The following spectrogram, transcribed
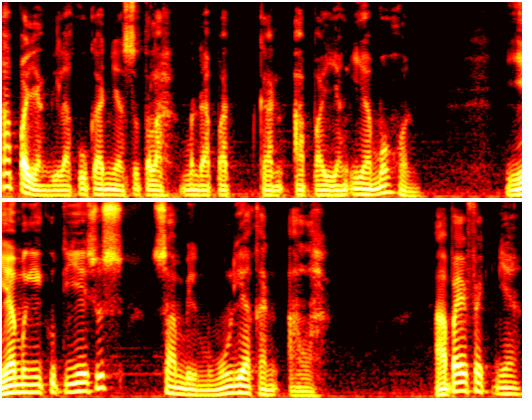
apa yang dilakukannya setelah mendapatkan apa yang ia mohon? Ia mengikuti Yesus sambil memuliakan Allah. Apa efeknya?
